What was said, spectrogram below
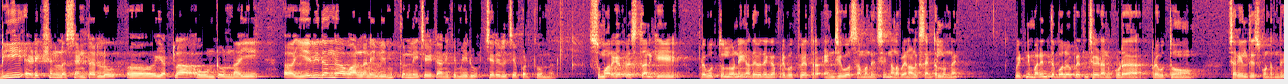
డీ అడిక్షన్ల సెంటర్లు ఎట్లా ఉంటున్నాయి ఏ విధంగా వాళ్ళని విముక్తుల్ని చేయటానికి మీరు చర్యలు చేపడుతూ ఉన్నారు? సుమారుగా ప్రస్తుతానికి ప్రభుత్వంలోని అదేవిధంగా ప్రభుత్వేతర ఎన్జిఓ సంబంధించి నలభై నాలుగు సెంటర్లు ఉన్నాయి. వీటిని మరింత బలోపేతం చేయడానికి కూడా ప్రభుత్వం చర్యలు తీసుకుంటుంది.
